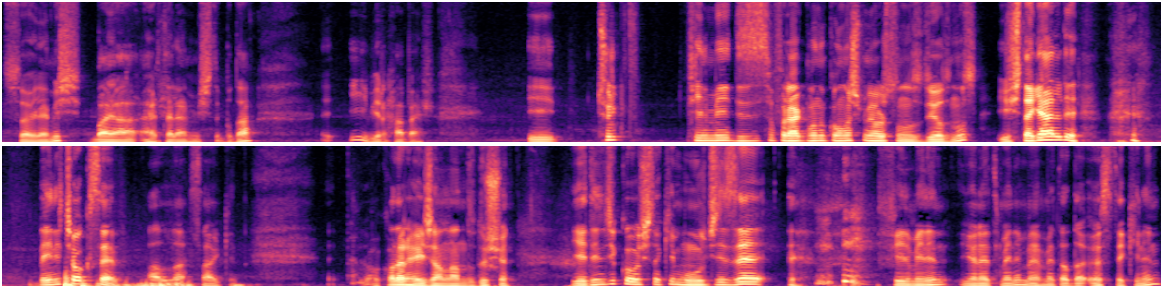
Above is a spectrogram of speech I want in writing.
söylemiş. Bayağı ertelenmişti bu da. E, iyi bir haber. E, Türk filmi dizisi fragmanı konuşmuyorsunuz diyordunuz. İşte geldi. Beni çok sev. Allah sakin. O kadar heyecanlandı düşün. Yedinci Koğuş'taki Mucize filminin yönetmeni Mehmet Ada Öztekin'in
